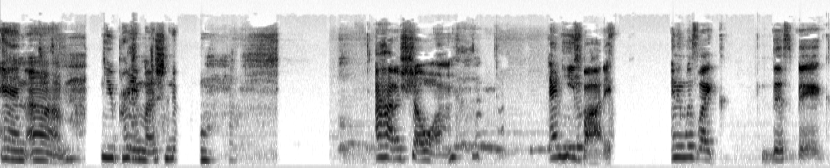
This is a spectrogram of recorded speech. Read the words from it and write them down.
And um, you pretty much know. I had to show him, and he bought it, and it was like this big.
